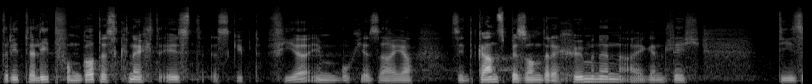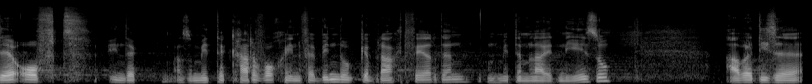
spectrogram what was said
dritte Lied vom Gottesknecht ist, es gibt vier im Buch Jesaja, sind ganz besondere Hymnen eigentlich, die sehr oft in der, also mit der Karwoche in Verbindung gebracht werden und mit dem Leiden Jesu. Aber diese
